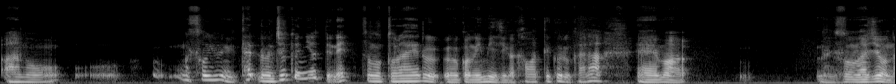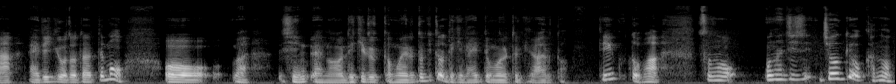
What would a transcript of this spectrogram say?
あの、まあ、そういうふうに、状況によってね、その捉えるこのイメージが変わってくるから、えー、まあ、その同じような出来事であっても、おまあ、しんあのできると思える時とできないと思える時があると。っていうことは、その同じ状況下の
